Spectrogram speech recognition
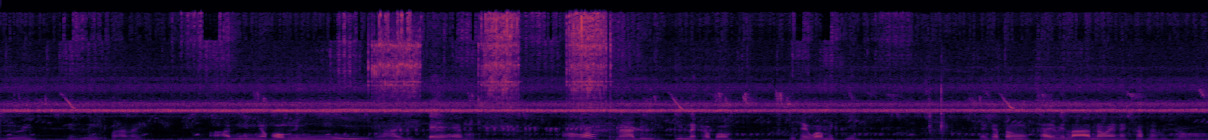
เฮ้ยเฮ้ยปลาอะไรอันนี้ครับผมนี่ลายแต้ม อาวะนาดีกินนะครับผมไม่ใช่ว่าไม่กิน แต่ก็ต้องใช้เวลาน้อยนะครับท่านผู้ชม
